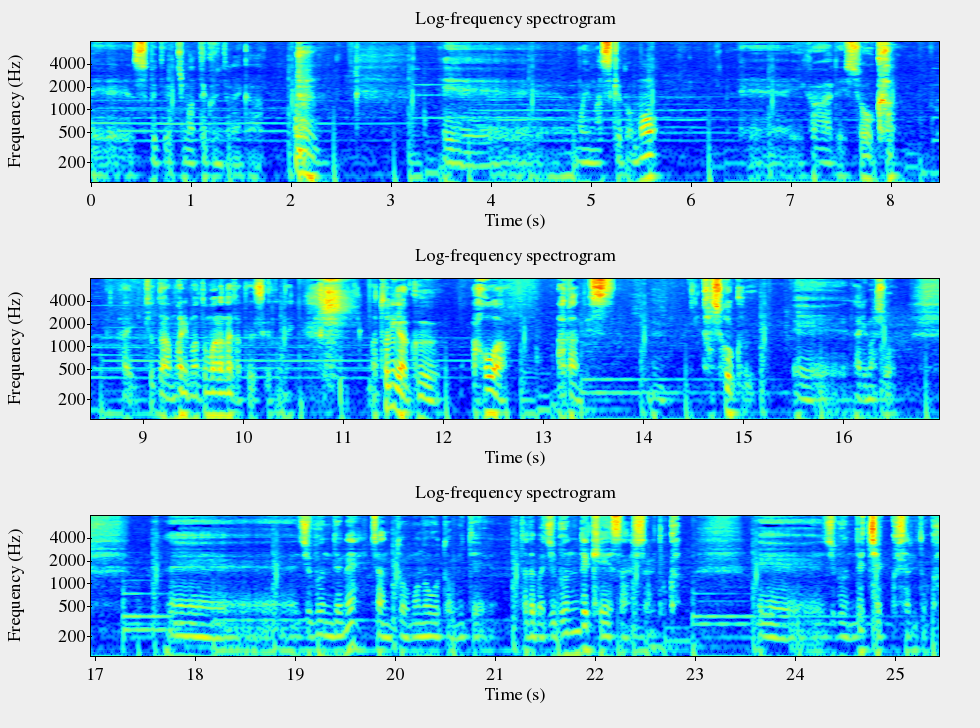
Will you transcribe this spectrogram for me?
えー、全て決まってくるんじゃないかな、えー、思いますけども、えー、いかがでしょうか。はい、ちょっとあんまりまとまらなかったですけどね、まあ、とにかくアホはあかんです、うん、賢く、えー、なりましょう、えー、自分でねちゃんと物事を見て例えば自分で計算したりとか、えー、自分でチェックしたりとか、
